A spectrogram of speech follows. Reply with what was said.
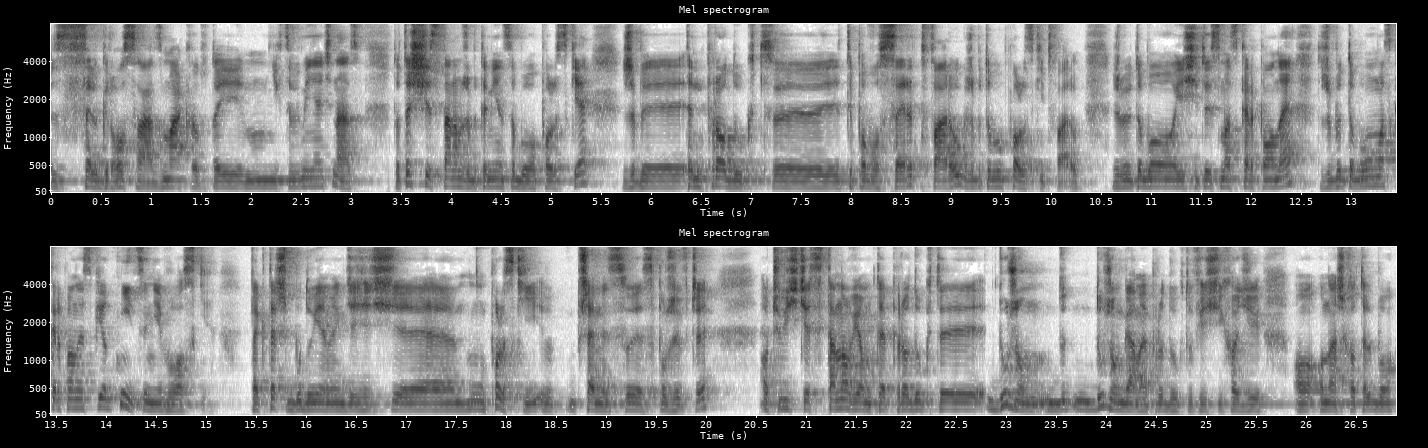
z Selgrosa, z Makro, tutaj nie chcę wymieniać nazw, to też się staram, żeby to mięso było polskie, żeby ten produkt y, typowo ser, twaróg, żeby to był polski twaróg, żeby to było, jeśli to jest mascarpone, to żeby to było mascarpone z piątnicy, nie włoskie. Tak też budujemy gdzieś polski przemysł spożywczy. Oczywiście stanowią te produkty dużą, dużą gamę produktów, jeśli chodzi o, o, nasz hotel, bo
